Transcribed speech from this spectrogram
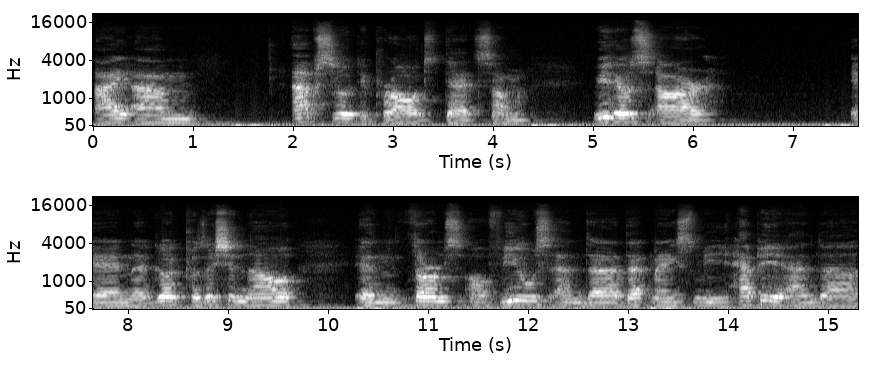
I am absolutely proud that some videos are in a good position now in terms of views and uh, that makes me happy and uh,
